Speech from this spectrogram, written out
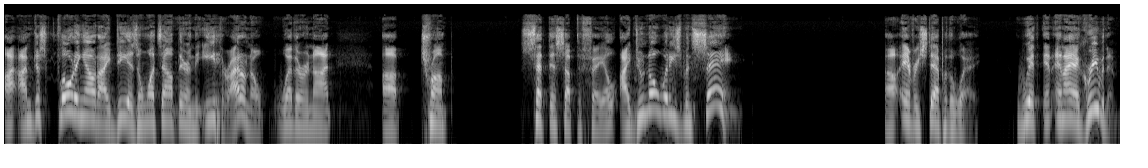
I, am just floating out ideas on what's out there in the ether. I don't know whether or not uh, Trump set this up to fail. I do know what he's been saying uh, every step of the way. With and, and I agree with him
